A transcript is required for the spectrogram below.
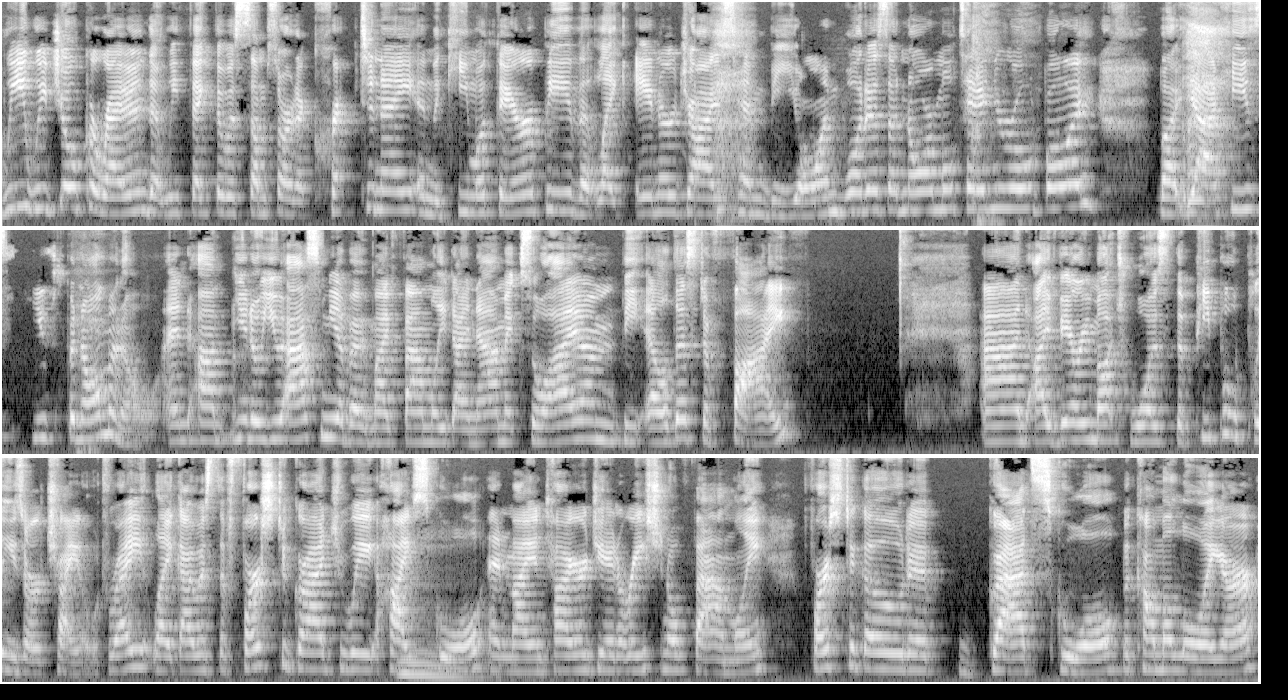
we we joke around that we think there was some sort of kryptonite in the chemotherapy that like energized him beyond what is a normal ten year old boy. But yeah, he's he's phenomenal. And um, you know, you asked me about my family dynamic. So I am the eldest of five. And I very much was the people pleaser child, right? Like I was the first to graduate high hmm. school in my entire generational family, first to go to grad school, become a lawyer,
